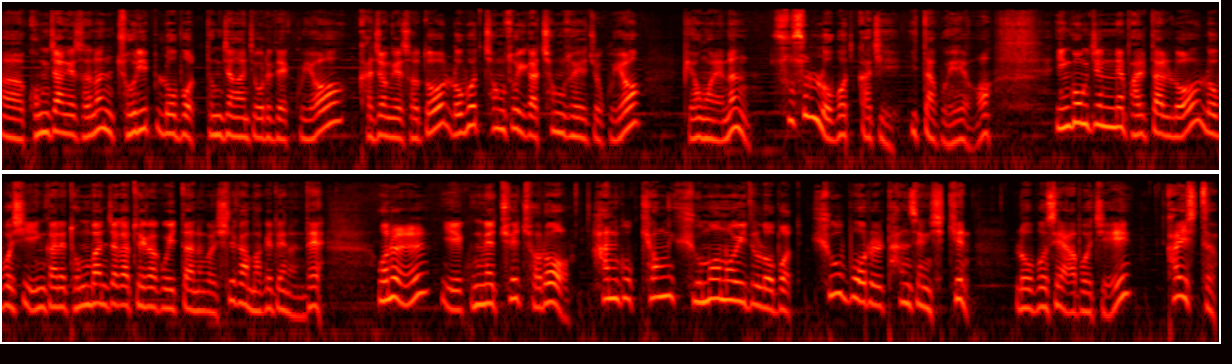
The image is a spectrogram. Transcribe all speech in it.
어, 공장에서는 조립 로봇 등장한 지 오래됐고요. 가정에서도 로봇 청소기가 청소해 주고요. 병원에는 수술 로봇까지 있다고 해요. 인공지능의 발달로 로봇이 인간의 동반자가 돼가고 있다는 걸 실감하게 되는데 오늘 이 국내 최초로 한국형 휴머노이드 로봇 휴보를 탄생시킨 로봇의 아버지 카이스트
